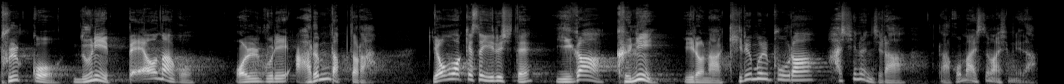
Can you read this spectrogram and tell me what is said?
붉고 눈이 빼어나고 얼굴이 아름답더라. 여호와께서 이르시되 이가 그니 일어나 기름을 부으라 하시는지라라고 말씀하십니다.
